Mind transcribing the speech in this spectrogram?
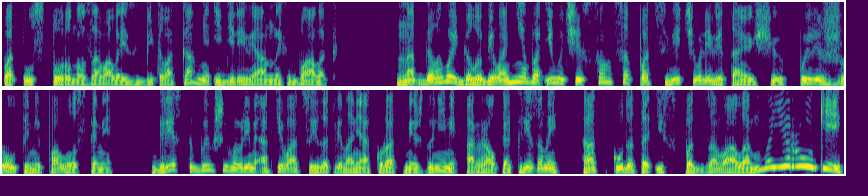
по ту сторону завала избитого камня и деревянных балок. Над головой голубело небо, и лучи солнца подсвечивали витающую пыль с желтыми полосками. Грест, бывший во время активации заклинания аккурат между ними, орал как резанный откуда-то из-под завала «Мои руки!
